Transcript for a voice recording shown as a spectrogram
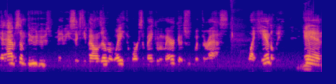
and have some dude who's maybe 60 pounds overweight that works at Bank of America just whip their ass like handily Yep. and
